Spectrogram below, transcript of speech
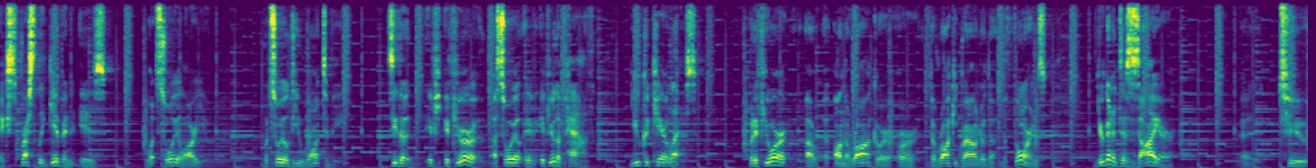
expressly given is what soil are you? What soil do you want to be? See, the if, if you're a soil, if, if you're the path, you could care less. But if you're uh, on the rock or, or the rocky ground or the, the thorns, you're going to desire uh, to,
